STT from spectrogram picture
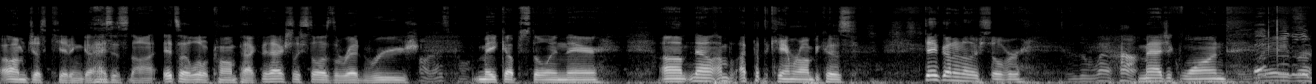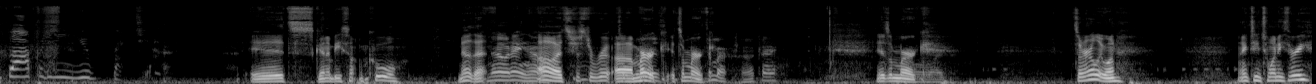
I'm just kidding, guys. It's not. It's a little compact. It actually still has the red rouge Oh, that's cool. makeup still in there. Um, now I'm, I put the camera on because Dave got another silver the way, huh? magic wand. You betcha. It's gonna be something cool. No, that? No, it ain't. Huh? Oh, it's just a, ri- a uh, Merc. It's a Merc. It's a Merc. Okay. It's a Merc. Oh, It's an early one. 1923.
